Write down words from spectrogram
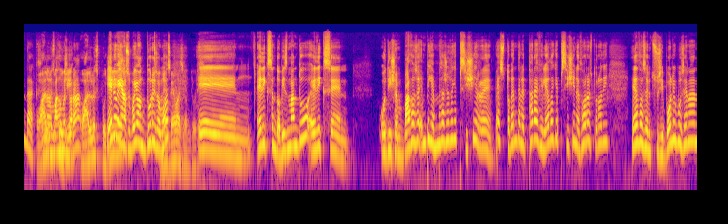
εντάξει, Ο να άλλος μάθουμε που τώρα. ζει- ο άλλος που ζει- Anyway, για να σου πω για τον Τούρις όμως, Ναι, πες μας για τον Τούρις. ε, έδειξε το πείσμα του, έδειξε ότι είχε πάθος, ε, πήγε μέσα και έδωκε ψυχή ρε. Πες το πέντε λεπτά ρε φίλε, έδωκε ψυχή. Είναι θόρες του ότι έδωσε στους υπόλοιπους έναν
